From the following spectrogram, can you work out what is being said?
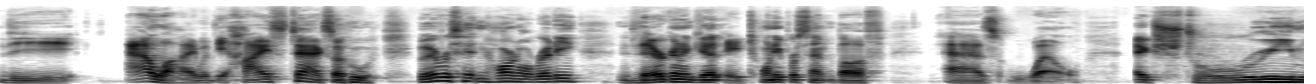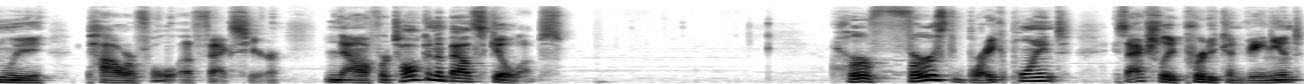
the ally with the highest attack, so who, whoever's hitting hard already, they're going to get a 20% buff as well. Extremely powerful effects here. Now, if we're talking about skill ups, her first breakpoint is actually pretty convenient.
